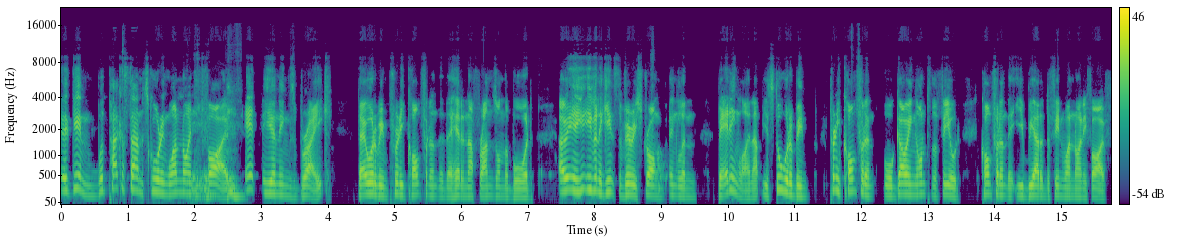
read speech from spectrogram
again with Pakistan scoring 195 at the innings break. They would have been pretty confident that they had enough runs on the board. I mean, even against a very strong England batting lineup, you still would have been pretty confident, or going onto the field confident that you'd be able to defend 195.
